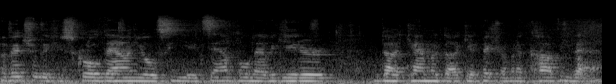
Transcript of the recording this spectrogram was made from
eventually, if you scroll down, you'll see example navigator dot camera dot get picture. I'm going to copy that.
